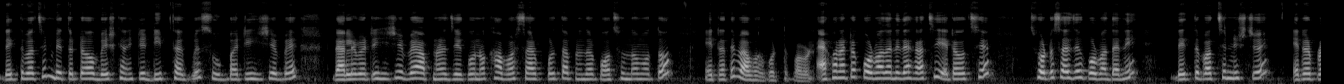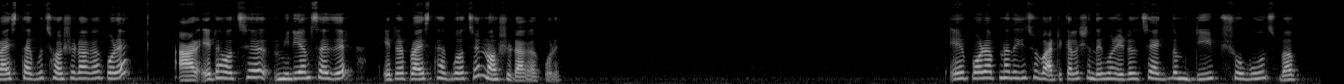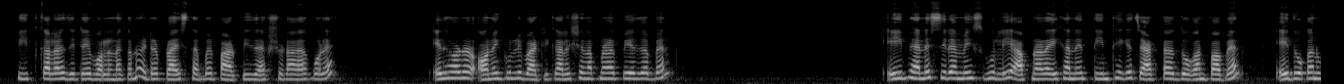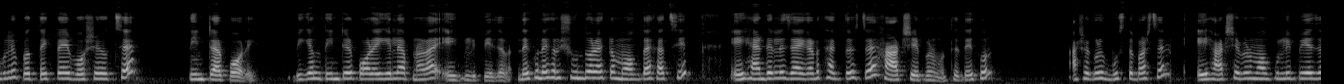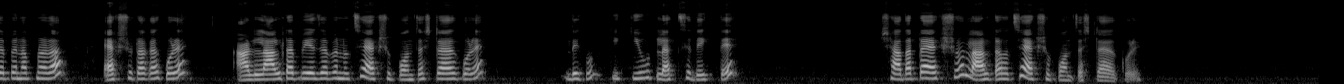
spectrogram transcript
দেখতে পাচ্ছেন, ভেতরটাও বেশ খানিকটা ডিপ থাকবে। স্যুপ বাটি হিসেবে, ডালের বাটি হিসেবে আপনারা যে কোনো খাবার সার্ভ করতে আপনাদের পছন্দ মতো এটাতে ব্যবহার করতে পারবেন। এখন একটা কোরমাদানি দেখাচ্ছি, এটা হচ্ছে ছোট সাইজের কোরমাদানি। দেখতে পাচ্ছেন নিশ্চয়ই, এটার প্রাইস থাকবে ছয়শো টাকা করে। আর এটা হচ্ছে মিডিয়াম সাইজের, এটার প্রাইস থাকবে হচ্ছে নশো টাকা করে। এরপরে আপনাদের কিছু বাটি কালেকশন দেখুন, এটা হচ্ছে একদম ডিপ সবুজ বা পিত কালার যেটাই বলে না কেন, এটার প্রাইস থাকবে পার পিস একশো টাকা করে। এ ধরনের অনেকগুলি বাটি কালেকশন আপনারা পেয়ে যাবেন। এই ভ্যানের সিরামিক্সগুলি আপনারা এখানে তিন থেকে চারটা দোকান পাবেন। এই দোকানগুলি প্রত্যেকটাই বসে হচ্ছে তিনটার পরে। বিকেল তিনটের পরে গেলে আপনারা এইগুলি পেয়ে যাবেন। দেখুন, এখানে সুন্দর একটা মগ দেখাচ্ছি। এই হ্যান্ডেলের জায়গাটা থাকতে হচ্ছে হার্ট শেপের মধ্যে। দেখুন, আশা করি বুঝতে পারছেন। এই হার্ট শেপের মগগুলি পেয়ে যাবেন আপনারা একশো টাকা করে। আর লালটা পেয়ে যাবেন হচ্ছে একশো পঞ্চাশ টাকা করে। দেখুন, কি কিউট লাগছে দেখতে। সাদাটা একশো, লালটা হচ্ছে একশো পঞ্চাশ টাকা করে।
